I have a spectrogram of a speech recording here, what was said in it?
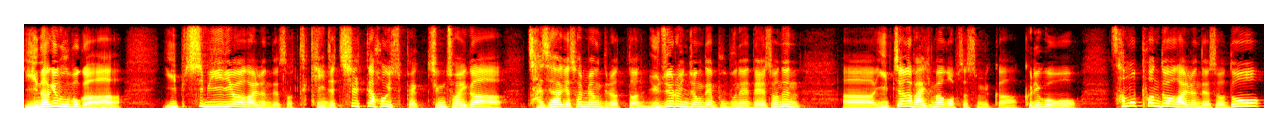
이낙연 후보가 입시 비리와 관련돼서 특히 이제 7대 허위 스펙 지금 저희가 자세하게 설명드렸던 유죄로 인정된 부분에 대해서는 아, 입장을 밝힌 바가 없었습니까? 그리고 사모펀드와 관련돼서도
